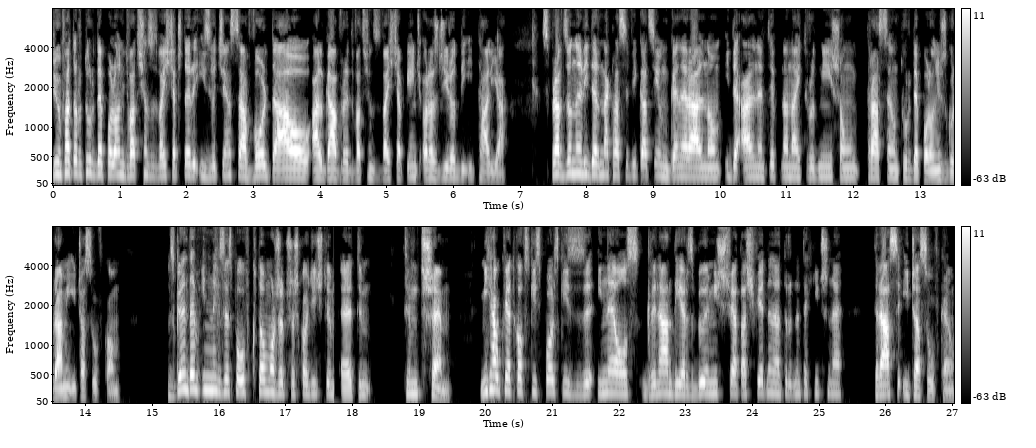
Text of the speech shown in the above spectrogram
Triumfator Tour de Pologne 2024 i zwycięzca Voltao Algarve 2025 oraz Giro d'Italia. Sprawdzony lider na klasyfikację generalną, idealny typ na najtrudniejszą trasę Tour de Pologne z górami i czasówką. Względem innych zespołów, kto może przeszkodzić tym, e, tym, tym trzem? Michał Kwiatkowski z Polski z Ineos Grenadiers, były mistrz świata, świetny na trudne techniczne trasy i czasówkę.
